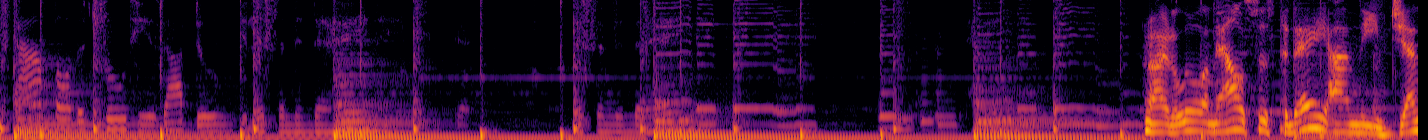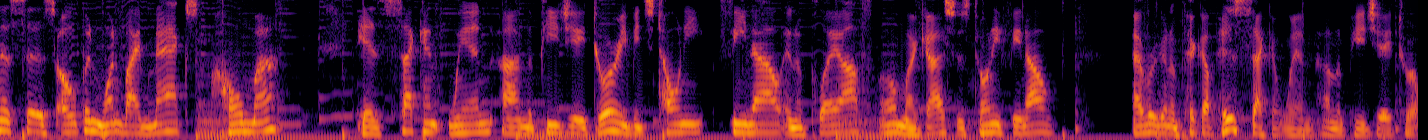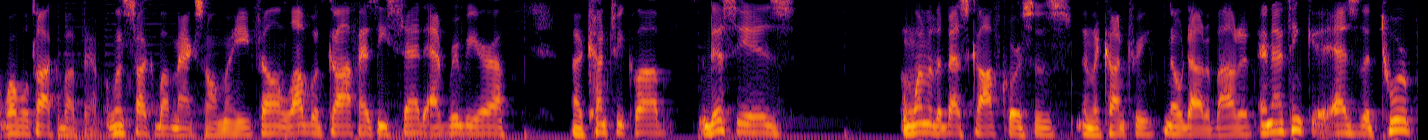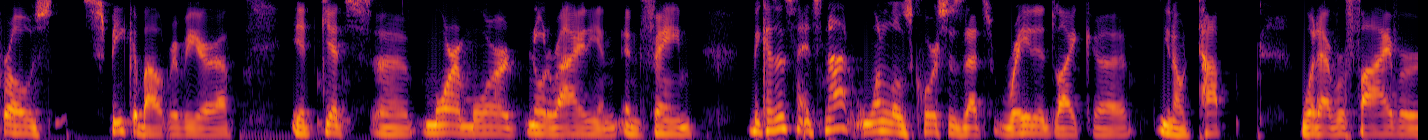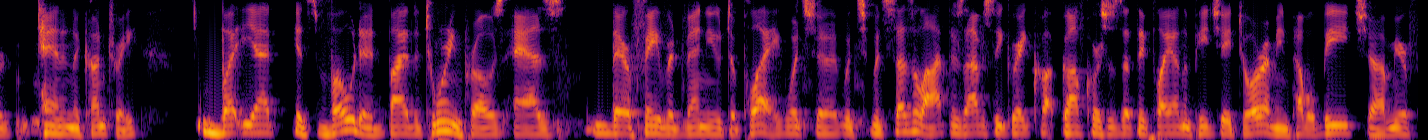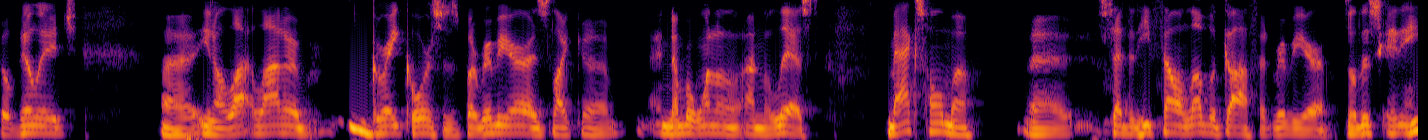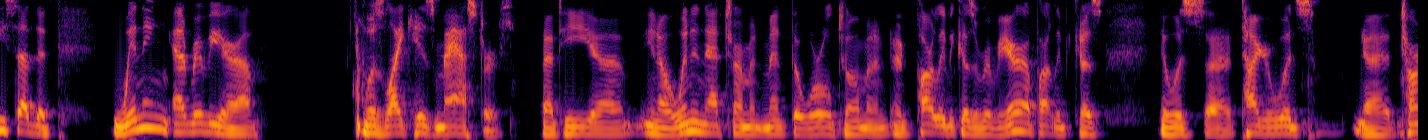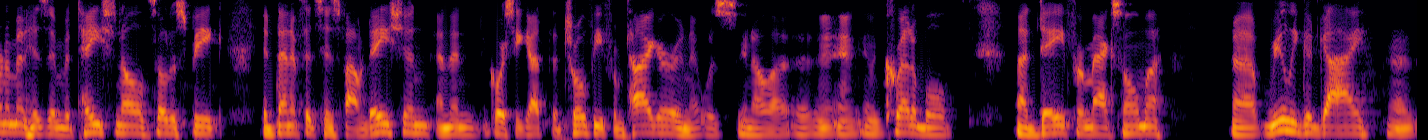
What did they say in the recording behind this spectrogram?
It's time for the truth. Here's our dude. You're listening to Haney. Yeah. Listening to Haney. All right, a little analysis today on the Genesis Open, won by Max Homa. His second win on the PGA Tour. He beats Tony Finau in a playoff. Oh my gosh, is Tony Finau ever going to pick up his second win on the PGA Tour? Well, we'll talk about that. But let's talk about Max Homa. He fell in love with golf, as he said, at Riviera Country Club. This is one of the best golf courses in the country, no doubt about it. And I think as the tour pros speak about Riviera, it gets uh, more and more notoriety and, and, fame because it's it's not one of those courses that's rated like uh, you know top whatever five or ten in the country, but yet it's voted by the touring pros as their favorite venue to play, which uh, which which says a lot. There's obviously great co- golf courses that they play on the PGA Tour. I mean, Pebble Beach, uh, Muirfield Village, uh, you know, a lot a lot of great courses. But Riviera is like uh, number one on, on, the list. Max Homa uh, said that he fell in love with golf at Riviera. So this, he said that winning at Riviera was like his Masters that he, uh, you know, winning that tournament meant the world to him, and, and partly because of Riviera, partly because it was uh, Tiger Woods' uh, tournament, his invitational, so to speak. It benefits his foundation, and then of course he got the trophy from Tiger, and it was, you know, an, an, incredible uh, day for Max Homa. Uh, really good guy. Uh,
